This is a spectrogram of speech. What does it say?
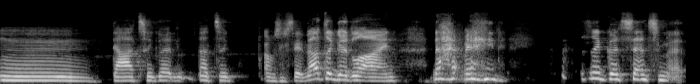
Mm, that's a good that's a I was gonna say that's a good line. That mean that's a good sentiment.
